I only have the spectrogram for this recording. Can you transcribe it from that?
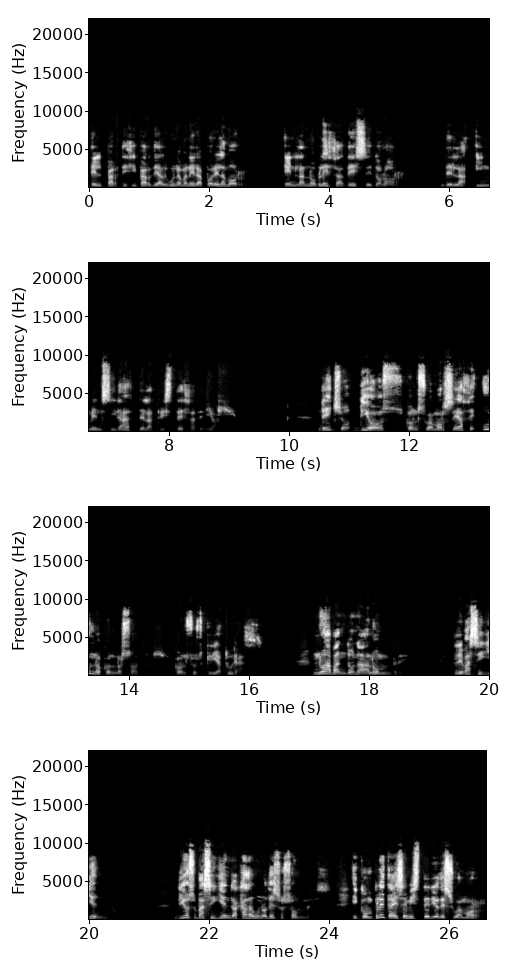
el participar de alguna manera por el amor en la nobleza de ese dolor, de la inmensidad de la tristeza de Dios. De hecho, Dios, con su amor, se hace uno con nosotros, con sus criaturas. No abandona al hombre, le va siguiendo. Dios va siguiendo a cada uno de esos hombres y completa ese misterio de su amor.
